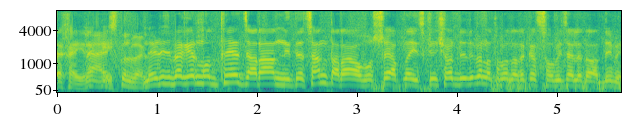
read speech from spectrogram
দেখাই হ্যাঁ, নাকি? school লেডিস ব্যাগের মধ্যে যারা নিতে চান তারা অবশ্যই আপনার স্ক্রিনশট দিয়ে দেবেন অথবা তাদেরকে ছবি চাইলে তারা দিবে।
